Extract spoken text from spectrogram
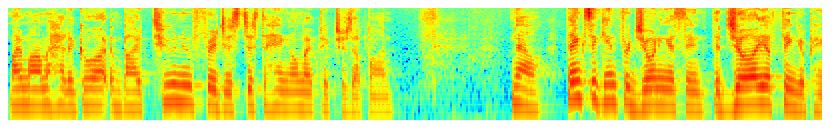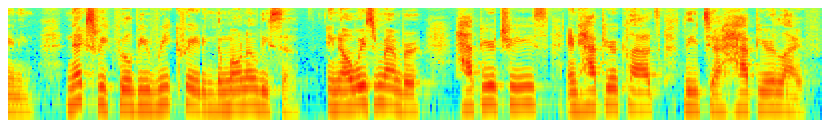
my mama had to go out and buy two new fridges just to hang all my pictures up on. Now, thanks again for joining us in The Joy of Finger Painting. Next week, we'll be recreating the Mona Lisa. And always remember, happier trees and happier clouds lead to a happier life.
